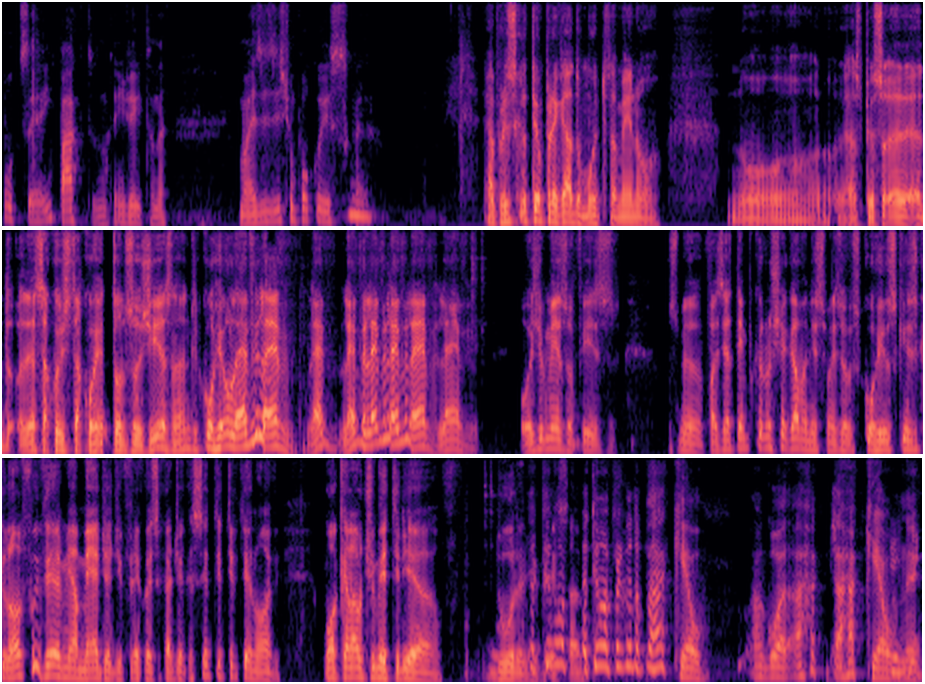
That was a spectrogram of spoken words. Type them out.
putz, é impacto, não tem jeito, né? Mas existe um pouco isso, cara. É por isso que eu tenho pregado muito também no, no as pessoas eh, essa coisa de estar correndo todos os dias, né? De correr o leve, leve, leve, leve, leve, leve, leve, leve. Hoje mesmo eu fiz os meus, fazia tempo que eu não chegava nisso, mas eu corri os 15 quilômetros, fui ver a minha média de frequência cardíaca 139, com aquela altimetria dura de eu, tenho uma, eu tenho uma pergunta para Raquel agora, a, Ra a Raquel, né?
